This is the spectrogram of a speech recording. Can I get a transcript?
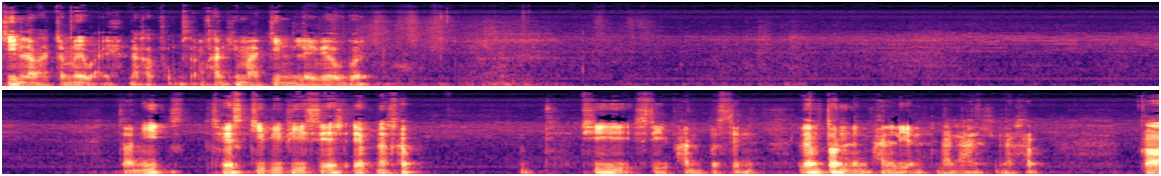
จินเราอาจจะไม่ไหวนะครับผมสำคัญที่มาจินเลเวลด้วย ตอนนี้เทส GBP CHF นะครับ ที่ 4,000%เริ่มต้น 1,000 เหรียญบาลานซ์นะครับ ก็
